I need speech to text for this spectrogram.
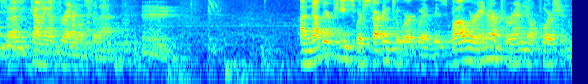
So I'm counting on perennials for that. Another piece we're starting to work with is while we're in our perennial portion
